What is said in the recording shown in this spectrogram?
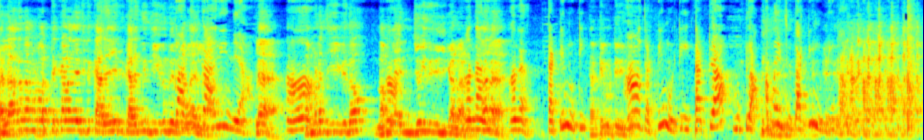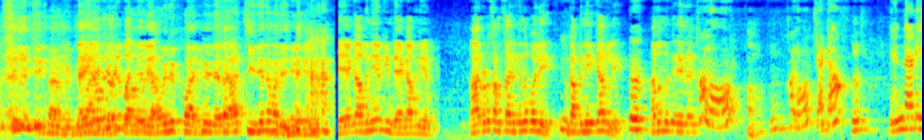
അല്ലാതെ നമ്മൾ ഒറ്റക്കാളം ചെയ്തിട്ട് കരയിൽ കരഞ്ഞ് ജീവിതം അല്ലേ? നമ്മുടെ ജീവിതം നമ്മൾ എൻജോയ് ചെയ്ത് ജീവിക്കാനുള്ളതാണ് അതാണ് അല്ലേ? തട്ടിമുട്ടി. തട്ടി ആ തട്ടിമുട്ടി. തട്ടുക മുട്ടുക. അപ്പൊ എനിക്ക് തട്ടിമുട്ടി. ഡയലോഗിന് ഒരു പഞ്ഞുമില്ല. ഒരു പഞ്ഞുമില്ല ആ ചിരി തന്നെ മതി. ഏകാഭിനയൊക്കെ ഉണ്ട് ഏകാഭിനയം. ആരോട് സംസാരിക്കുന്ന പോലെ നമുക്ക് അഭിനയിക്കാറില്ലേ? ഉം. അതൊന്ന് ചെയ്തേ. ഹലോ? ഹലോ ചേട്ടാ? ഉം. എന്താടി?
